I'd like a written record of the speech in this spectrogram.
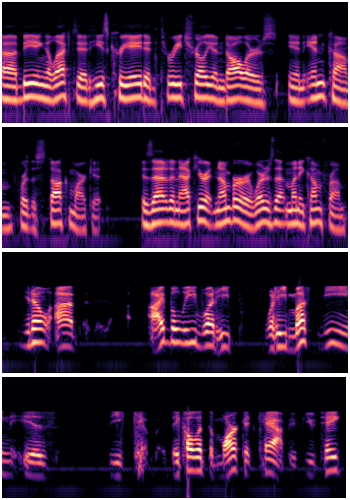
uh, being elected, he's created $3 trillion in income for the stock market. Is that an accurate number, or where does that money come from? You know, uh, I believe what he what he must mean is the they call it the market cap. If you take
